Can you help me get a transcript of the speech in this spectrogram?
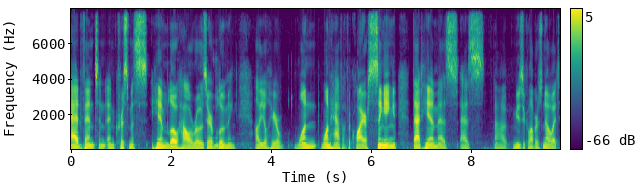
Advent and, and Christmas hymn "Lo how a rose ere blooming." Uh, you'll hear one one half of the choir singing that hymn as as uh, music lovers know it.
